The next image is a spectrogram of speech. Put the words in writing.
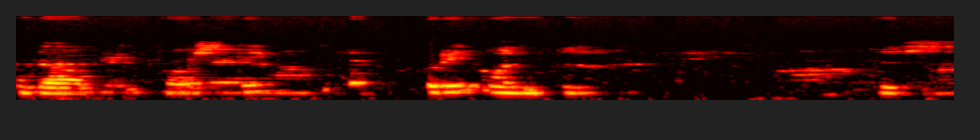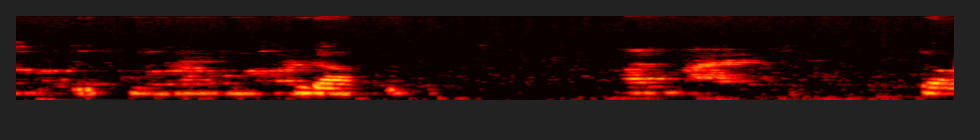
the first. Put it on the this the the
